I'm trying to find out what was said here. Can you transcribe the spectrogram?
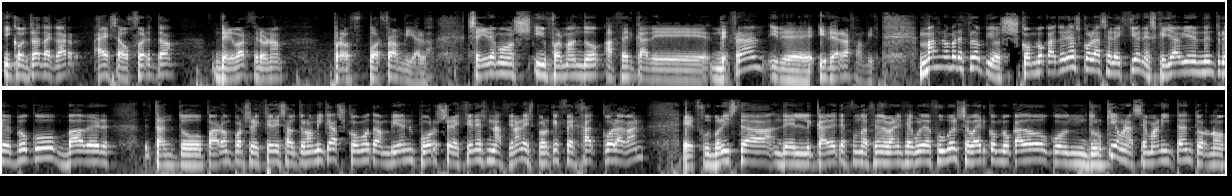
y contraatacar a esa oferta del Barcelona por, Fran Villalba. Seguiremos informando acerca de, de Fran y de, y de Rafa Mir. Más nombres propios, convocatorias con las elecciones que ya vienen dentro de poco. Va a haber tanto parón por selecciones autonómicas como también por selecciones nacionales, porque Ferhat Kolagan, el futbolista del cadete Fundación de Valencia Club de Fútbol, se va a ir convocado con Turquía una semanita en torno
